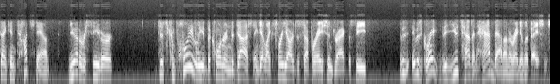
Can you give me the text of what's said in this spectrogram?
second touchdown, you had a receiver just completely the corner in the dust and get like three yards of separation, drag the feet. It was, it was great. The Utes haven't had that on a regular basis.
